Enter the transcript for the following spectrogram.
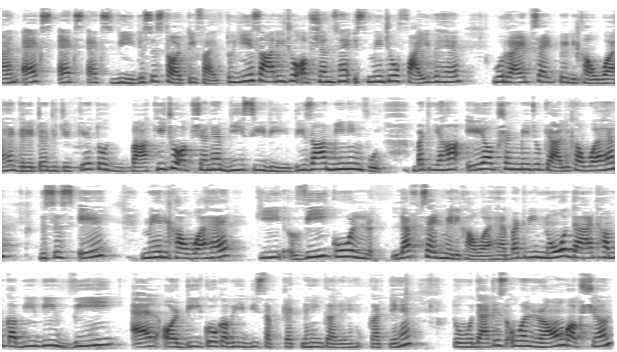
and X X X V this is thirty five तो ये सारी जो ऑप्शन है, इसमें जो फाइव है वो राइट right साइड पे लिखा हुआ है ग्रेटर डिजिट के तो बाकी जो ऑप्शन है B C D these are meaningful but यहाँ ए ऑप्शन में जो क्या लिखा हुआ है? दिस इज़ ए में लिखा हुआ है कि V को लेफ़्ट साइड में लिखा हुआ है बट वी नो दैट हम कभी भी V, L और D को कभी भी सब्ट्रैक्ट नहीं करे, करते हैं। तो that is our wrong option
